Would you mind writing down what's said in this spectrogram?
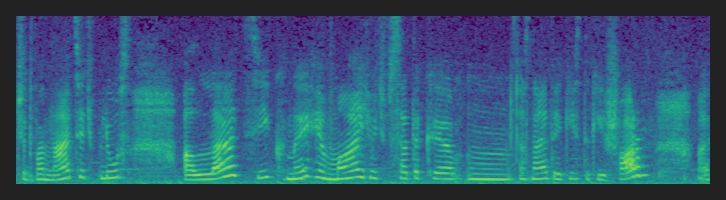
чи 12 Але ці книги мають все-таки, знаєте, якийсь такий шарм е,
